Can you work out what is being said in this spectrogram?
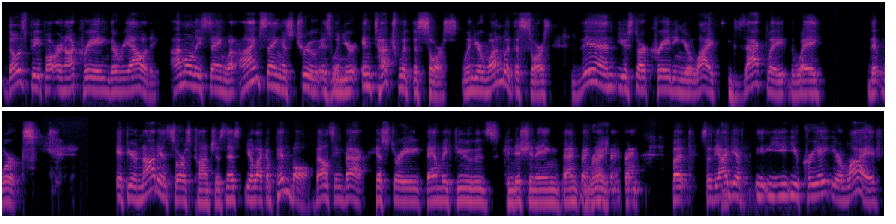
those people are not creating their reality. I'm only saying what I'm saying is true is when you're in touch with the source, when you're one with the source, then you start creating your life exactly the way that works. If you're not in source consciousness, you're like a pinball bouncing back, history, family feuds, conditioning, bang, bang, right. bang, bang, bang. But so the mm. idea of you, you create your life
